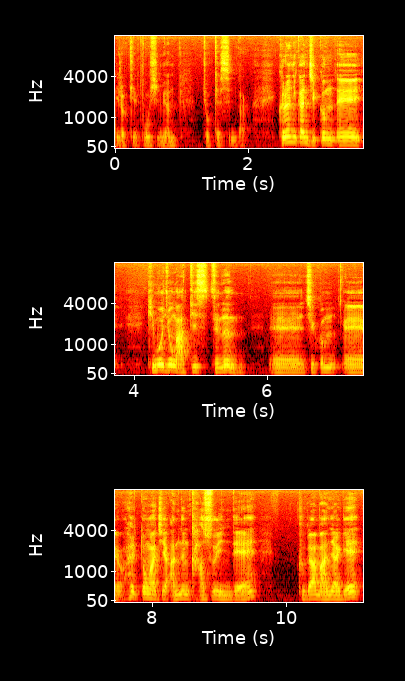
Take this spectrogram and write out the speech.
이렇게 보시면 좋겠습니다. 그러니까 지금 에, 김호중 아티스트는 에, 지금 에, 활동하지 않는 가수인데 그가 만약에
